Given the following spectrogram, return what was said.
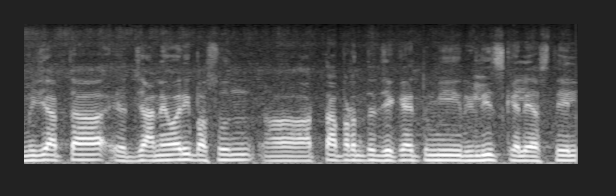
तुम्ही जे आता जानेवारीपासून आत्तापर्यंत जे काही तुम्ही रिलीज केले असतील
